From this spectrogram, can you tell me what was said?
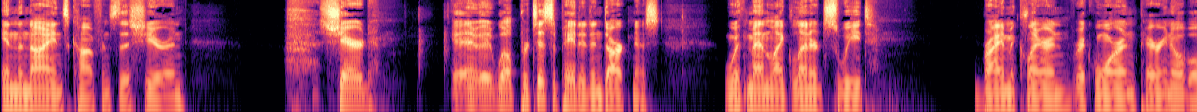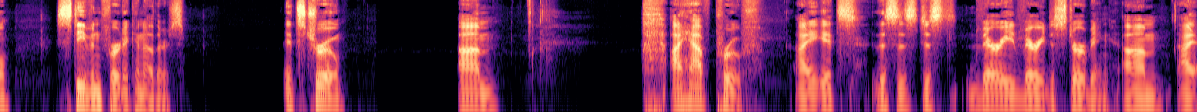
in the Nines conference this year and shared, uh, well, participated in darkness with men like Leonard Sweet, Brian McLaren, Rick Warren, Perry Noble, Steven Furtick, and others. It's true. Um, I have proof. I it's this is just very very disturbing. Um, I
